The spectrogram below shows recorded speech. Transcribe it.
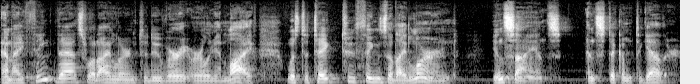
And I think that's what I learned to do very early in life was to take two things that I learned in science and stick them together.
